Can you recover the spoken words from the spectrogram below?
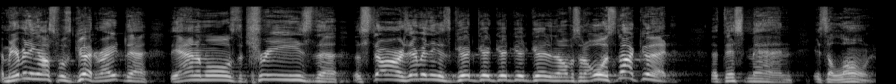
I mean, everything else was good, right? The, the animals, the trees, the, the stars, everything is good, good, good, good, good. And all of a sudden, oh, it's not good that this man is alone.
